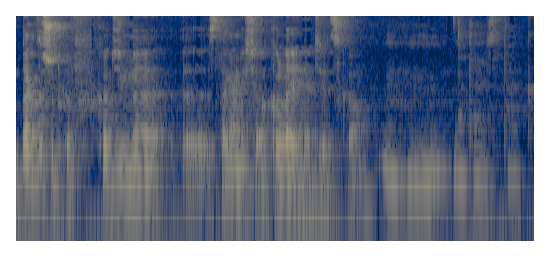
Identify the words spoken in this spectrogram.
Bardzo szybko wchodzimy, e, staramy się o kolejne dziecko, Mhm. No to jest tak.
